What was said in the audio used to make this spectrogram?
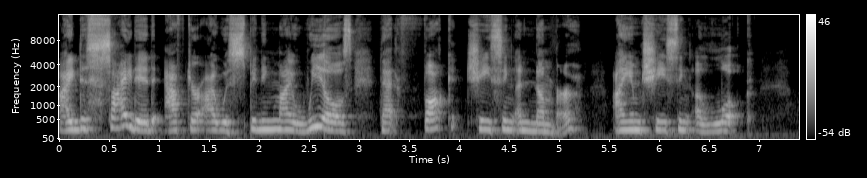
I decided after I was spinning my wheels that fuck chasing a number, I am chasing a look.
